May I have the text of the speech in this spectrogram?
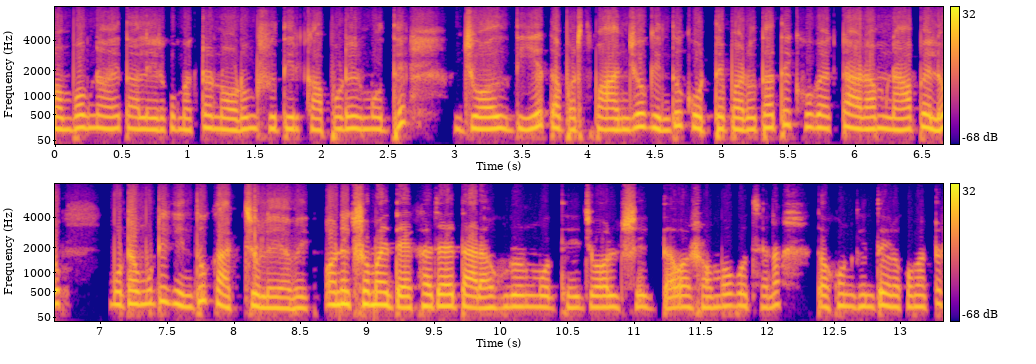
সম্ভব না হয়, তাহলে এরকম একটা নরম সুতির কাপড়ের মধ্যে জল দিয়ে তারপর স্পঞ্জও কিন্তু করতে পারো। তাতে খুব একটা আরাম না পেলেও মোটামুটি কিন্তু কাজ চলে যাবে। অনেক সময় দেখা যায় তাড়াহুড়োর মধ্যে জল সেক দেওয়া সম্ভব হচ্ছে না, তখন কিন্তু এরকম একটা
